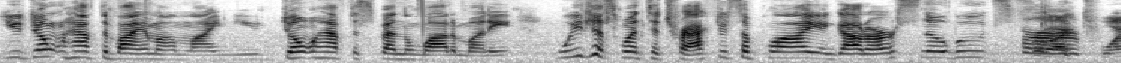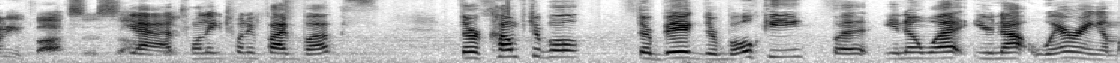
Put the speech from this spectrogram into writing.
You don't have to buy them online. You don't have to spend a lot of money. We just went to Tractor Supply and got our snow boots For, for, like 20 bucks or something. yeah, 20 25 bucks. They're comfortable, they're big, they're bulky, but you know what? You're not wearing them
